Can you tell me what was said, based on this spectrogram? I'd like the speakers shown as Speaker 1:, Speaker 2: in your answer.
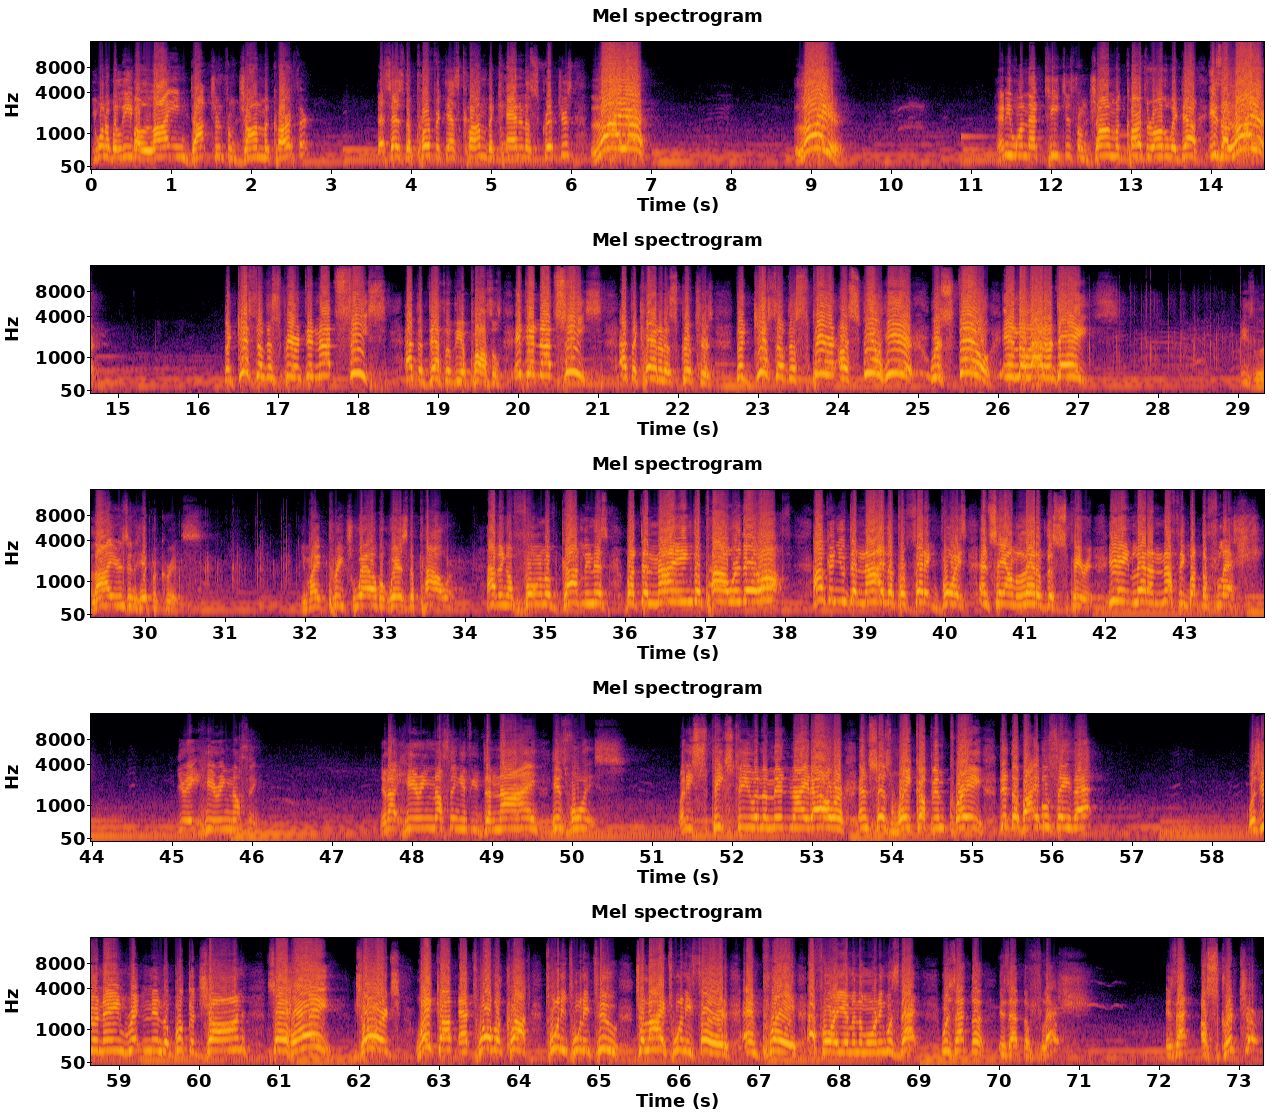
Speaker 1: You want to believe a lying doctrine from John MacArthur that says the perfect has come, the canon of scriptures? Liar! Liar! Anyone that teaches from John MacArthur all the way down is a liar. The gifts of the Spirit did not cease at the death of the apostles. It did not cease at the canon of scriptures. The gifts of the Spirit are still here. We're still in the latter days. These liars and hypocrites. You might preach well, but where's the power? Having a form of godliness, but denying the power thereof. How can you deny the prophetic voice and say, I'm led of the Spirit? You ain't led of nothing but the flesh. You ain't hearing nothing. You're not hearing nothing if you deny his voice. When he speaks to you in the midnight hour and says, Wake up and pray. Did the Bible say that? Was your name written in the book of John? Say, Hey, George, wake up at 12 o'clock, 2022, July 23rd, and pray at 4 a.m. in the morning. Was that, was that the, is that the flesh? Is that a scripture?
